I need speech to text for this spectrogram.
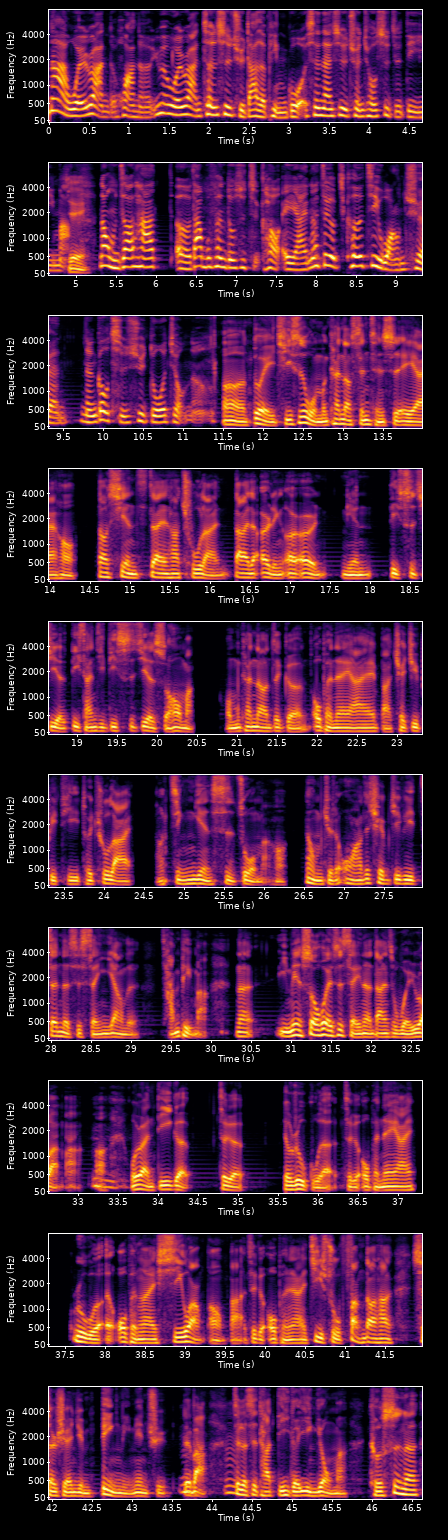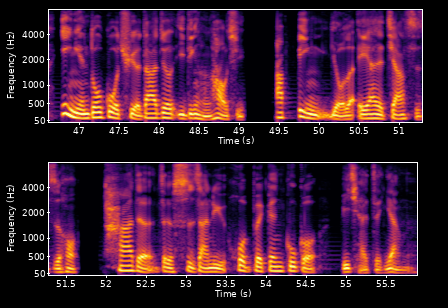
那微软的话呢？因为微软正式取代了苹果，现在是全球市值第一嘛。对。那我们知道它呃，大部分都是只靠 AI。那这个科技王权能够持续多久呢？嗯、呃，对，其实我们看到生成式 AI 哈，到现在它出来，大概在二零二二年。第四季的第三季、第四季的时候嘛，我们看到这个 OpenAI 把 ChatGPT 推出来，然后惊艳四座嘛，哈，那我们觉得哇，这 ChatGPT 真的是神一样的产品嘛？那里面受惠是谁呢？当然是微软嘛，啊，嗯、微软第一个这个就入股了这个 OpenAI。如果 OpenAI 希望哦把这个 OpenAI 技术放到它 Search Engine Bing 里面去，对吧？嗯嗯、这个是它第一个应用嘛。可是呢，一年多过去了，大家就一定很好奇，啊，Bing 有了 AI 的加持之后，它的这个市占率会不会跟 Google 比起来怎样呢？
